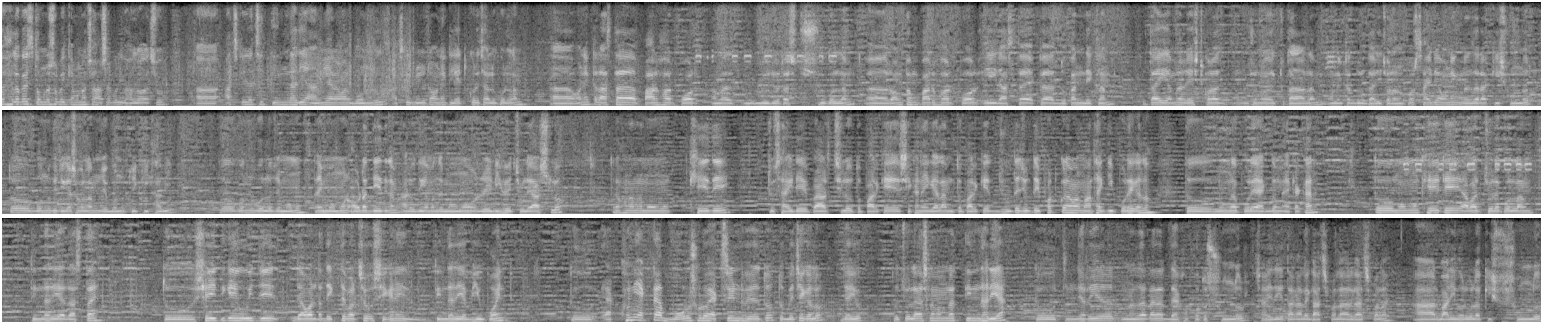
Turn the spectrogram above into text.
তো hello guys তোমরা সবাই কেমন আছো? আশা করি ভালো আছো। আজকে যাচ্ছি তিন ধারিয়া আমি আর আমার বন্ধু। আজকের ভিডিওটা অনেক লেট করে চালু করলাম। অনেকটা রাস্তা পার হওয়ার পর আমরা ভিডিওটা শুরু করলাম। রং টং পার হওয়ার পর এই রাস্তায় একটা দোকান দেখলাম। তাই আমরা রেস্ট করার জন্য একটু দাঁড়ালাম। অনেকটা দূর গাড়ি চালানোর পর। সাইডে অনেক নজারা, কি সুন্দর। তো বন্ধুকে জিজ্ঞাসা করলাম যে, বন্ধু, তুই কী খাবি? তো বন্ধু বলল যে, মোমো। তাই মোমোর অর্ডার দিয়ে দিলাম। আর ওদিকে আমাদের মোমো রেডি হয়ে চলে আসলো। তো এখন আমরা মোমো খেয়ে দিয়ে একটু সাইডে পার্ক ছিল, তো পার্কে সেখানে গেলাম। তো পার্কে ঝুলতে ঝুলতেই ফট করে আমার মাথায় কি পড়ে গেল। তো নোংরা পড়ে একদম একাকার। তো মোমো খেয়ে টেয়ে আবার চলে পড়লাম তিনধারিয়ার রাস্তায়। তো সেই দিকে ওই যে দেওয়ালটা দেখতে পাচ্ছ সেখানে তিনধারিয়া ভিউ পয়েন্ট তো এক্ষুনি একটা বড় সড়ো অ্যাক্সিডেন্ট হয়ে যেত, তো বেঁচে গেল, যাই হোক। তো চলে আসলাম আমরা তিনধারিয়া। তো তিনধারিয়ার নাজারাটা দেখো কত সুন্দর, চারিদিকে তাকালে গাছপালা আর গাছপালা। আর বাড়িঘরগুলো কি সুন্দর।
